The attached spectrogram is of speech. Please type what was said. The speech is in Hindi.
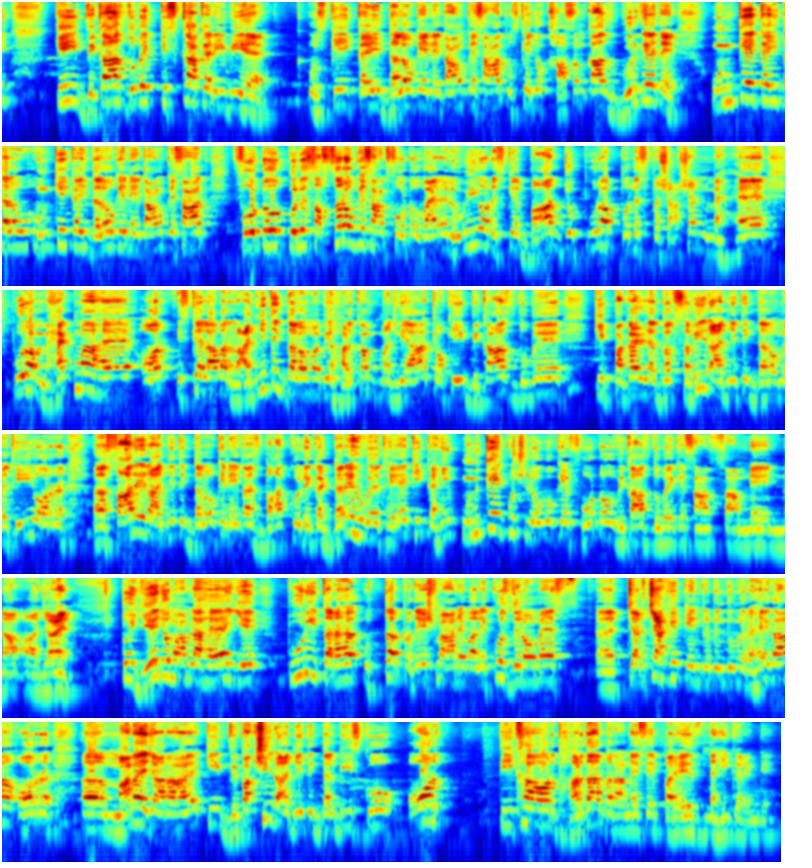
कि विकास दुबे किसका करीबी है? उसकी कई दलों के नेताओं के साथ, उसके जो खासम खास गुर्गे थे, उनके कई दलों, उनके कई दलों के नेताओं के साथ फ़ोटो, पुलिस अफसरों के साथ फ़ोटो वायरल हुई और इसके बाद जो पूरा पुलिस प्रशासन में है, पूरा महकमा है और इसके अलावा राजनीतिक दलों में भी हड़कंप मच गया क्योंकि विकास दुबे की पकड़ लगभग सभी राजनीतिक दलों में थी और सारे राजनीतिक दलों के नेता इस बात को लेकर डरे हुए थे कि कहीं उनके कुछ लोगों के फ़ोटो विकास दुबे के साथ सामने ना आ जाएँ। तो ये जो मामला है, ये पूरी तरह उत्तर प्रदेश में आने वाले कुछ दिनों में चर्चा के केंद्र बिंदु में रहेगा और माना जा रहा है कि विपक्षी राजनीतिक दल भी इसको और तीखा और धारदार बनाने से परहेज नहीं करेंगे।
